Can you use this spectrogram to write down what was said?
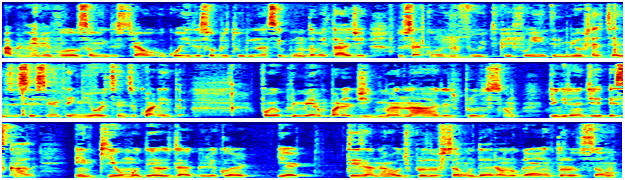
A primeira Revolução Industrial ocorrida sobretudo na segunda metade do século XVIII, que foi entre 1760 e 1840. Foi o primeiro paradigma na área de produção de grande escala, em que o modelo agrícola e artesanal de produção deram lugar à introdução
